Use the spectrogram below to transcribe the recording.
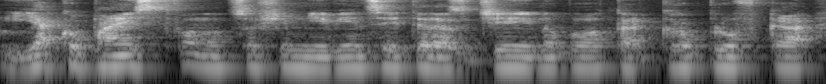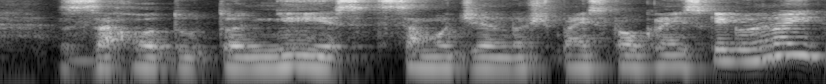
jako państwo, no co się mniej więcej teraz dzieje, no bo ta kroplówka z zachodu to nie jest samodzielność państwa ukraińskiego, no i,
